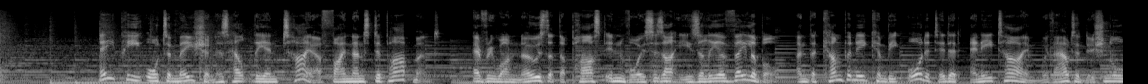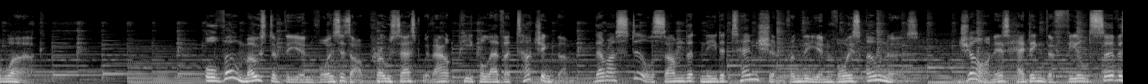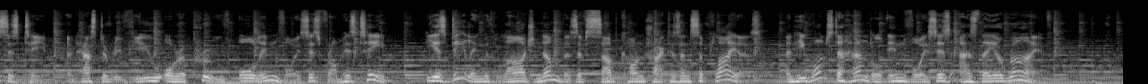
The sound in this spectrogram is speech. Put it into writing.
AP automation has helped the entire finance department. Everyone knows that the past invoices are easily available and the company can be audited at any time without additional work. Although most of the invoices are processed without people ever touching them, there are still some that need attention from the invoice owners. John is heading the field services team and has to review or approve all invoices from his team. He is dealing with large numbers of subcontractors and suppliers, and he wants to handle invoices as they arrive.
